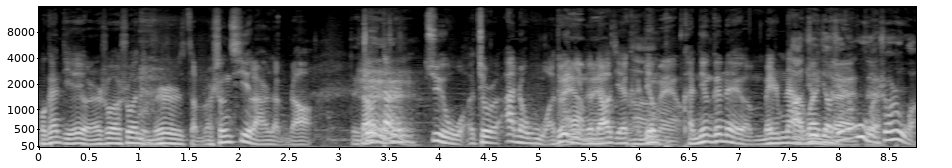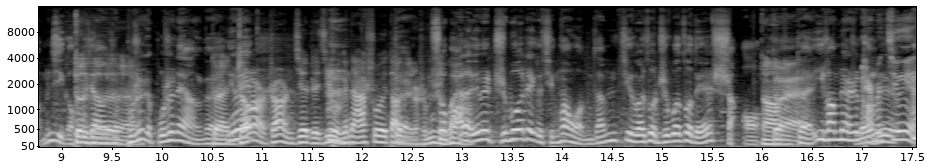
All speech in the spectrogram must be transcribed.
我看底下有人说说你们是怎么生气了还是怎么着，对，就是然后但是据我就是按照我对你们的了解，肯定没有肯定跟这个没什么大关系有有。些人误会说是我们几个互相对对对对不是不是那样的，对，因为正好正好你借这机会跟大家说到底是什么情况说白了，因为直播这个情况，我们咱们集合做直播做的也少。啊？对对，一方面是没考虑，什么经验，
